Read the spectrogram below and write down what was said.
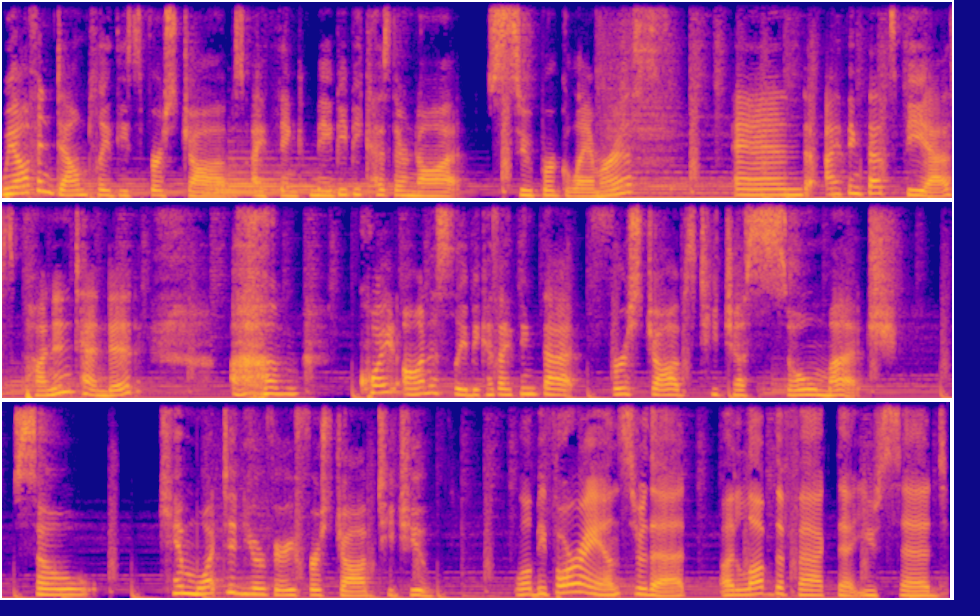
We often downplay these first jobs, I think, maybe because they're not super glamorous. And I think that's BS, pun intended. Um, quite honestly, because I think that first jobs teach us so much. So, Kim, what did your very first job teach you? Well, before I answer that, I love the fact that you said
